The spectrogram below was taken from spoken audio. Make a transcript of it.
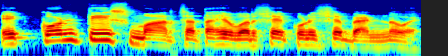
एकोणतीस मार्च आता हे वर्ष एकोणीसशे ब्याण्णव आहे.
